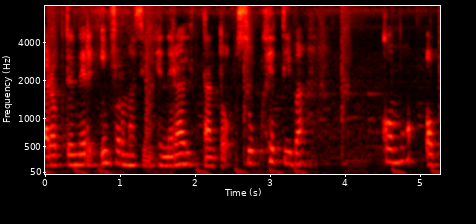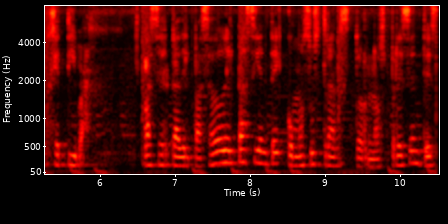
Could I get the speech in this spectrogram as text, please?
para obtener información general, tanto subjetiva como objetiva, acerca del pasado del paciente como sus trastornos presentes.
